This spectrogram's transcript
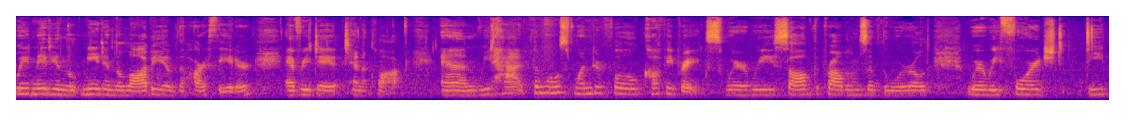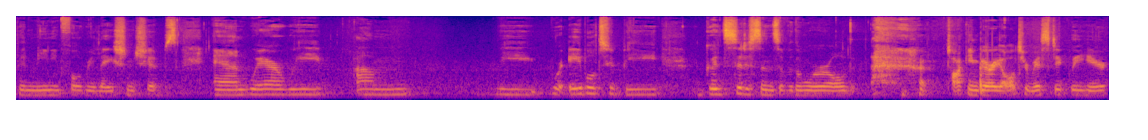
We'd meet in the meet in the lobby of the Haar Theater every day at 10 o'clock. And we had the most wonderful coffee breaks where we solved the problems of the world where we forged deep and meaningful relationships and where we um, we were able to be good citizens of the world, talking very altruistically here,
